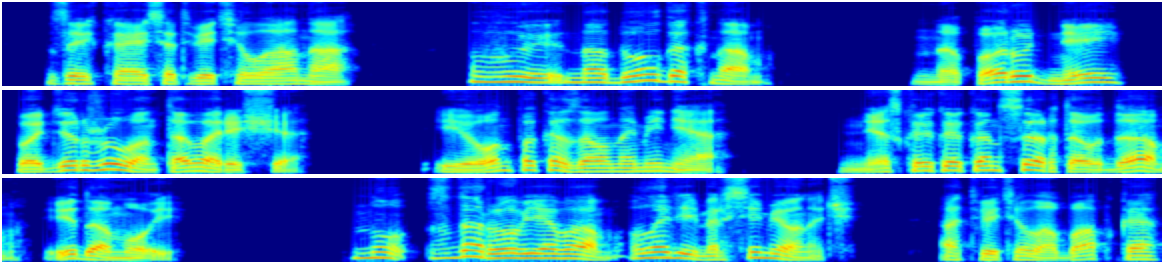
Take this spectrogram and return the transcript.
— заикаясь, ответила она. «Вы надолго к нам?» «На пару дней. Поддержу вам товарища». И он показал на меня. «Несколько концертов дам и домой». «Ну, здоровья вам, Владимир Семенович», — ответила бабка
